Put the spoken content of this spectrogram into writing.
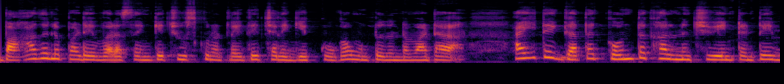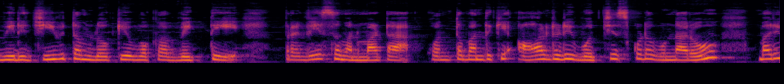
బాధలు పడే వాళ్ళ సంఖ్య చూసుకున్నట్లయితే చాలా ఎక్కువగా ఉంటుందన్నమాట. అయితే గత కొంతకాలం నుంచి ఏంటంటే వీరి జీవితంలోకి ఒక వ్యక్తి ప్రవేశం అనమాట కొంతమందికి ఆల్రెడీ వచ్చేసి కూడా ఉన్నారు. మరి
